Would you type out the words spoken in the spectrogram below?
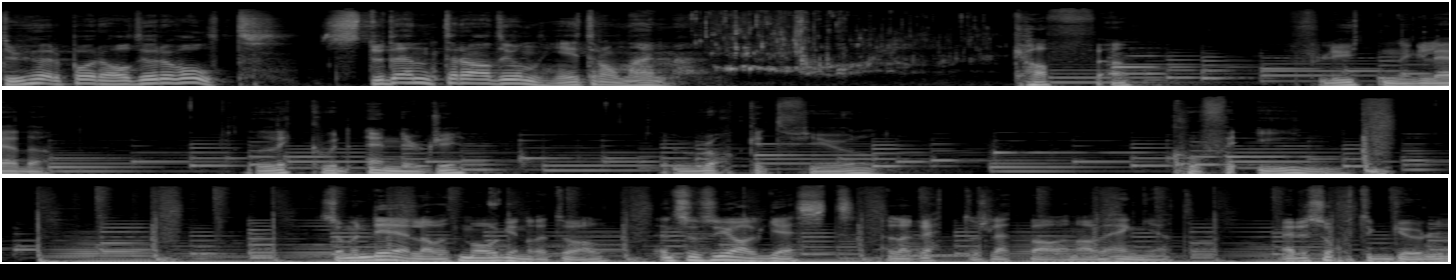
Du hører på Radio Revolt, studentradioen i Trondheim. Kaffe. Flytende glede. Liquid energy. Rocket fuel. Koffein. Som en del av et morgenritual, en sosial gest eller rett og slett bare en avhengighet, er det sorte gull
